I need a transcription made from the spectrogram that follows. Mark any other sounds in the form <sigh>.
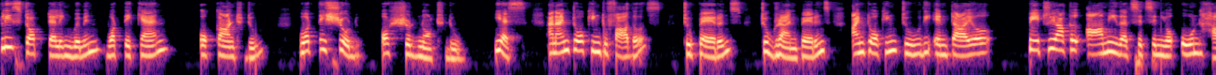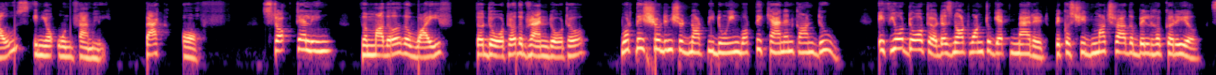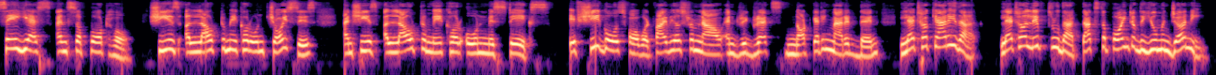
please stop telling women what they can or can't do, what they should or should not do. Yes, and I'm talking to fathers, to parents, to grandparents. I'm talking to the entire patriarchal army that sits in your own house, in your own family. Back off. Stop telling the mother, the wife, the daughter, the granddaughter what they should and should not be doing, what they can and can't do. If your daughter does not want to get married because she'd much rather build her career, say yes and support her. She is allowed to make her own choices and she is allowed to make her own mistakes. If she goes forward five years from now and regrets not getting married, then let her carry that. Let her live through that. That's the point of the human journey.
